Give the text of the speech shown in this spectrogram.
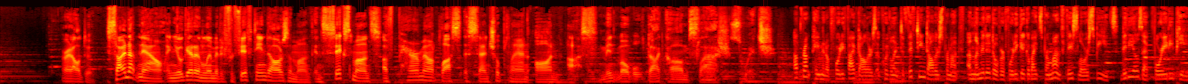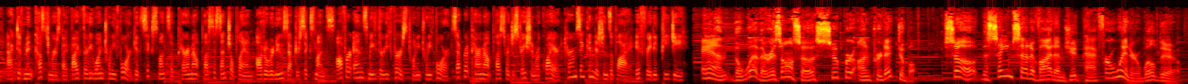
All right, I'll do it. Sign up now and you'll get unlimited for $15 a month in six months of Paramount Plus Essential Plan on us. Mintmobile.com slash switch. Upfront payment of $45 equivalent to $15 per month. Unlimited over 40 gigabytes per month. Face lower speeds. Videos at 480p. Active Mint customers by 531.24 get six months of Paramount Plus Essential Plan. Auto renews after six months. Offer ends May 31st, 2024. Separate Paramount Plus registration required. Terms and conditions apply if rated PG. And the weather is also super unpredictable. So the same set of items you'd pack for winter will do.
